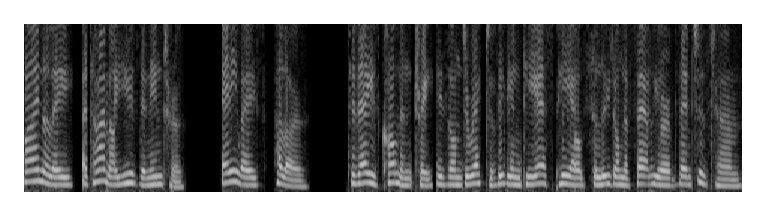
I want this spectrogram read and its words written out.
Finally, a time I used an intro. Anyways, hello. Today's commentary is on director Vivian TSPL's salute on the Failure Adventures term.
